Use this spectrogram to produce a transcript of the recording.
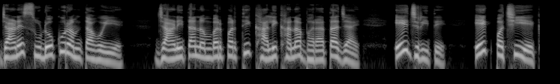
જાણે સુડોકુ રમતા હોઈએ. જાણીતા નંબર પરથી ખાલી ખાના ભરાતા જાય. એ જ રીતે એક પછી એક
